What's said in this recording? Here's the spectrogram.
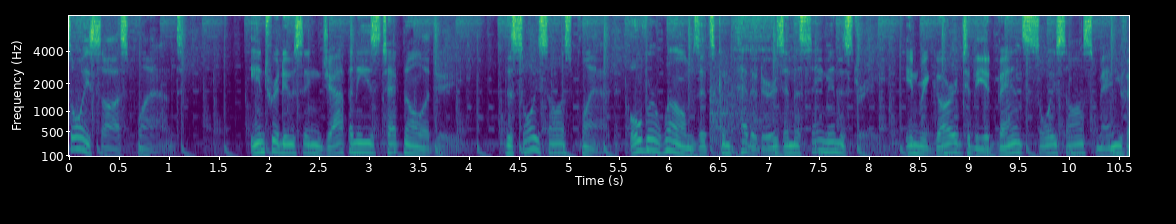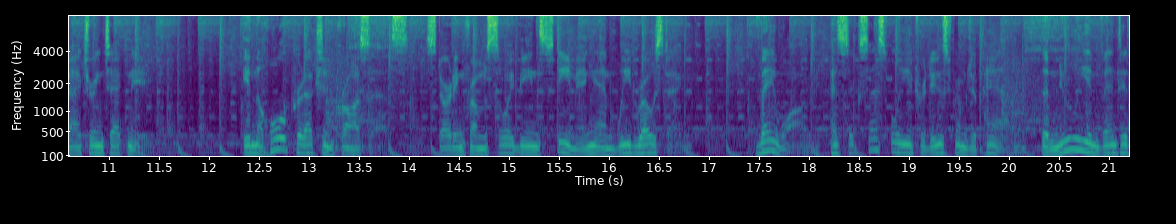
Soy sauce plant. Introducing Japanese technology. The soy sauce plant overwhelms its competitors in the same industry in regard to the advanced soy sauce manufacturing technique. In the whole production process, starting from soybean steaming and wheat roasting, Ve Wong has successfully introduced from Japan the newly invented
